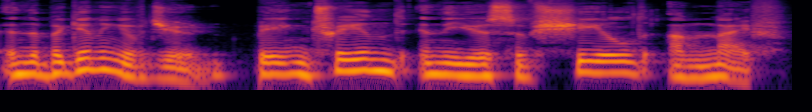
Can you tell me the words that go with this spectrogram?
in the beginning of Dune, being trained in the use of shield and knife.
